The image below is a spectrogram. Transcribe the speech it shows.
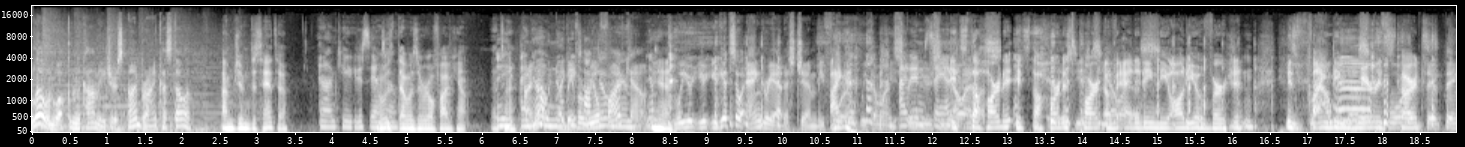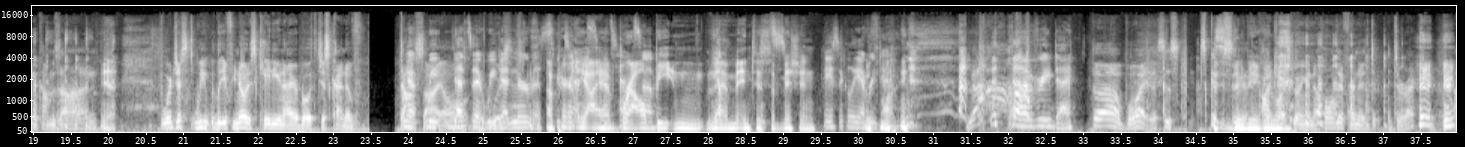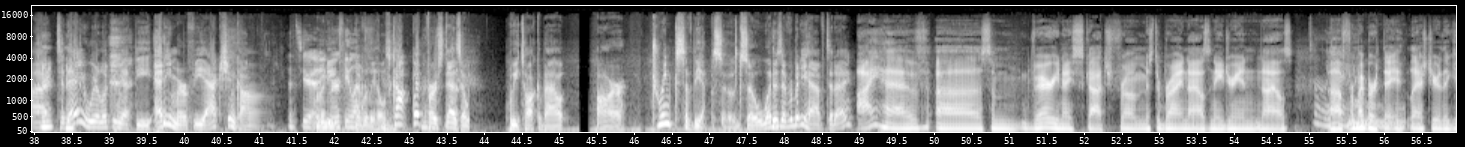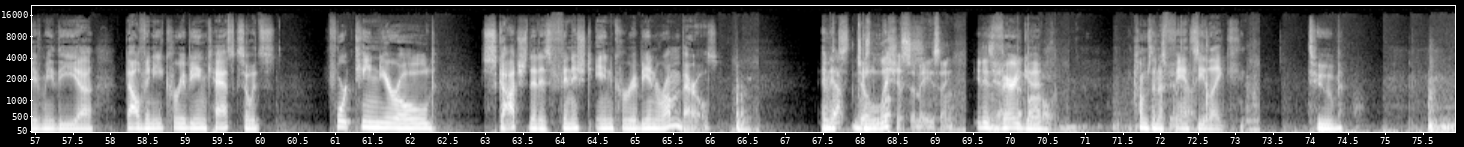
Hello and welcome to Commagers. I'm Brian Costello. I'm Jim DeSanto. And I'm Katie That DeSanto. was that was a real five count that time. I know, I nobody gave a talked real over five him. count. Yep. Yeah. Well, you, you you get so angry at us, Jim. Before I- we come on screen, didn't you say anything. It's the us. hardest. It's the hardest part of yell us. editing the audio version is finding where it starts. The thing comes on. Yeah, We're just we. If you notice, Katie and I are both just kind of Yeah, we- that's it. We get nervous. Apparently tense- I have tense up browbeaten them into submission. basically every with day. mine. every day. Oh boy, this is this. This is gonna be a good podcast one. going in a whole different ad- direction. Uh, today we're looking at the Eddie Murphy action comedy. That's your Eddie Murphy laugh. Beverly Hills Cop. But first, as always, we talk about our drinks of the episode. So, what does everybody have today? I have uh, some very nice scotch from Mr. Brian Niles and Adrian Niles. uh, for my birthday last year, they gave me the uh, Balvenie Caribbean cask. So it's 14 year old scotch that is finished in Caribbean rum barrels. And it's just delicious. looks amazing. It is Yeah, very good. bottle. It comes in a Looks fancy, like, tube.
